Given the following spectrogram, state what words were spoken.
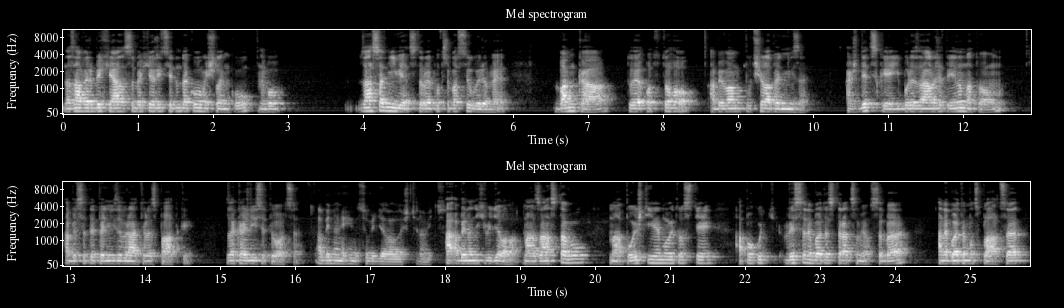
Na závěr bych já za sebe chtěl říct jednu takovou myšlenku, nebo zásadní věc, kterou je potřeba si uvědomit. Banka tu je od toho, aby vám půjčila peníze. A vždycky jí bude záležet jenom na tom, aby se ty peníze vrátily zpátky. Za každý situace. Aby na nich něco vydělala ještě navíc. A aby na nich vydělala. Má zástavu, má pojištění nemovitosti a pokud vy se nebudete starat sami o sebe a nebudete moc plácet,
